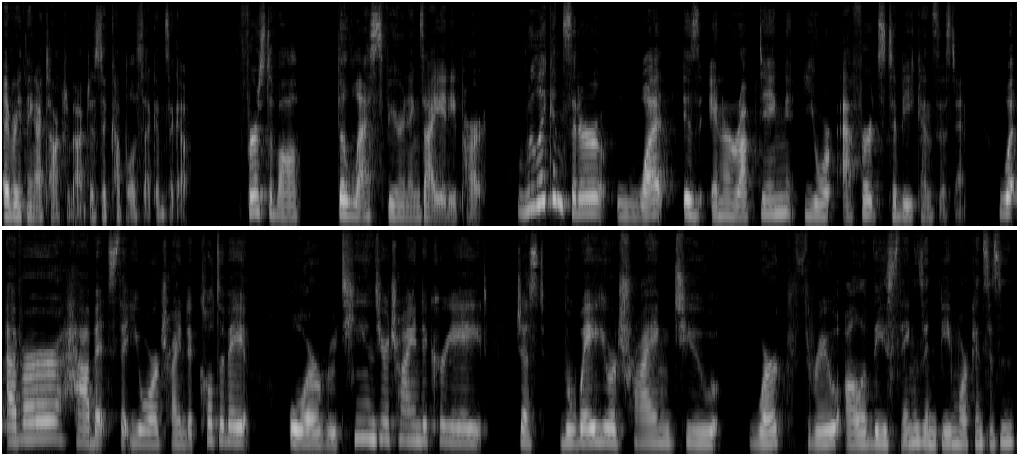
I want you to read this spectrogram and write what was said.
everything I talked about just a couple of seconds ago. First of all, the less fear and anxiety part. Really consider what is interrupting your efforts to be consistent. Whatever habits that you're trying to cultivate or routines you're trying to create, just the way you're trying to work through all of these things and be more consistent.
